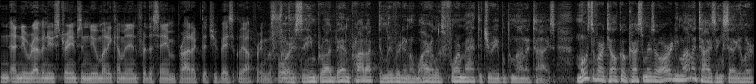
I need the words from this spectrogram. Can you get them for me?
a new revenue stream, some new money coming in for the same product that you're basically offering before. for the same broadband product delivered in a wireless format that you're able to monetize. Most of our telco customers are already monetizing cellular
